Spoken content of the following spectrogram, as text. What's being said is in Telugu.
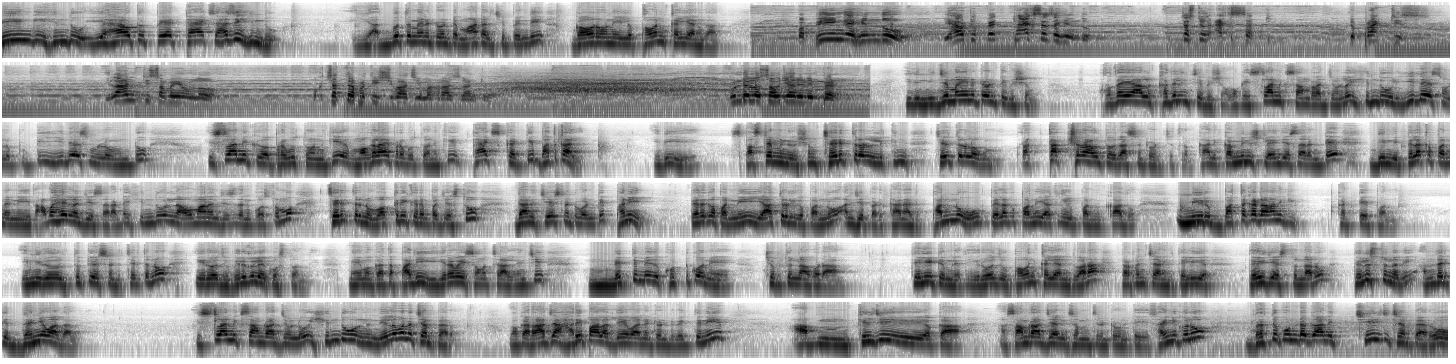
Being a Hindu you have to pay tax as a Hindu ఈ అద్భుతమైనటువంటి మాటలు చెప్పింది గౌరవనీయులు పవన్ కళ్యాణ్ గారు. Being a Hindu, you have to pay tax as a Hindu. Just to accept, to practice. ఇలాంటి సమయంలో ఒక ఛత్రపతి శివాజీ మహారాజ్ లాంటి వాడు. గుండెలో శౌర్యాన్ని నింపాడు. ఇది నిజమైనటువంటి విషయం. హృదయాలను కదిలించే విషయం. ఒక ఇస్లామిక్ సామ్రాజ్యంలో హిందువులు ఈ దేశంలో పుట్టి ఈ దేశంలో ఉంటూ ఇస్లామిక్ ప్రభుత్వానికి మొఘలాయ ప్రభుత్వానికి ట్యాక్స్ కట్టి బతకాలి. ఇది స్పష్టమైన విషయం. చరిత్రలో లిఖి చరిత్రలో రక్తాక్షరాలతో రాసినటువంటి చిత్రం. కానీ కమ్యూనిస్టులు ఏం చేశారంటే దీన్ని పిలక పన్నని అవహేళన చేశారు. అంటే హిందువులను అవమానం చేసే దానికోసము చరిత్రను వక్రీకరింపజేస్తూ దాన్ని చేసినటువంటి పని పిలక పన్ని యాత్రికుల పన్ను అని చెప్పాడు. కానీ అది పన్ను పిలక పన్ను యాత్రికుల పన్ను కాదు. మీరు బతకడానికి కట్టే పన్ను. ఇన్ని రోజులు తొక్కివేసిన చరిత్రను ఈరోజు వెలుగులోకి వస్తుంది. మేము గత పది ఇరవై సంవత్సరాల నుంచి నెత్తి మీద కొట్టుకొని చెబుతున్నా కూడా తెలియటం లేదు. ఈరోజు పవన్ కళ్యాణ్ ద్వారా ప్రపంచానికి తెలియ తెలియజేస్తున్నారు తెలుస్తున్నది. అందరికీ ధన్యవాదాలు. ఇస్లామిక్ సామ్రాజ్యంలో హిందువులను నిలవన చంపారు. ఒక రాజా హరిపాల దేవ అనేటువంటి వ్యక్తిని ఆ ఖిల్జీ యొక్క సామ్రాజ్యానికి సంబంధించినటువంటి సైనికులు బ్రతికుండగానే చీల్చి చంపారు.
